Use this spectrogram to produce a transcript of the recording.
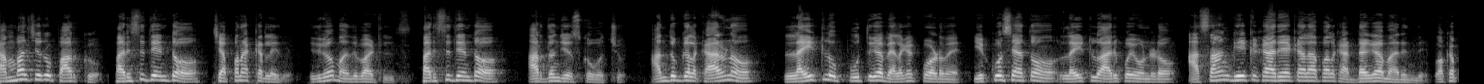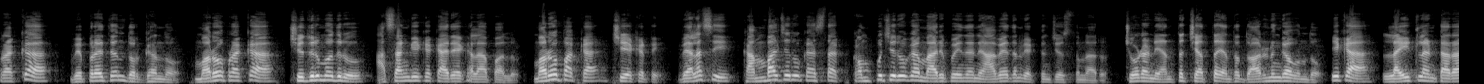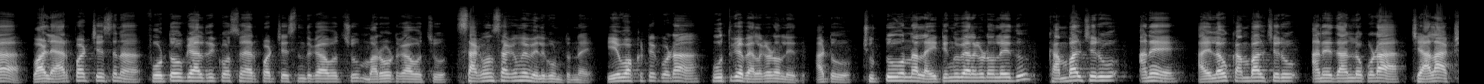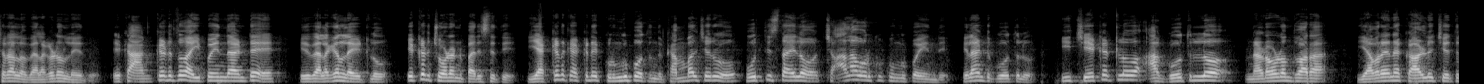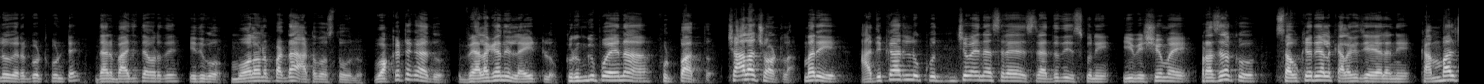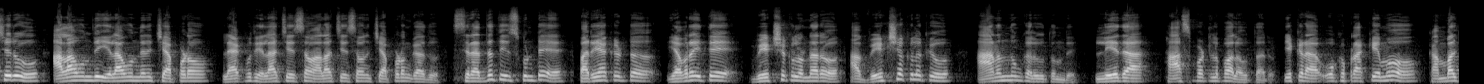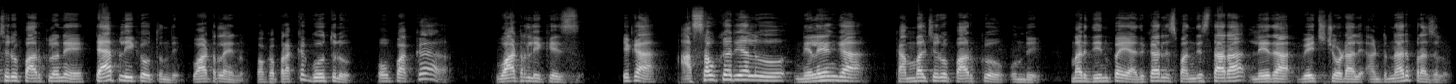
కంబాల్ చెరువు పార్కు పరిస్థితి ఏంటో చెప్పనక్కర్లేదు. ఇదిగో మందు బాటిల్స్. పరిస్థితి ఏంటో అర్థం చేసుకోవచ్చు. అందుకు గల కారణం లైట్లు పూర్తిగా వెలగకపోవడమే. ఎక్కువ శాతం లైట్లు ఆరిపోయి ఉండడం అసాంఘిక కార్యకలాపాలకు అడ్డంగా మారింది. ఒక ప్రక్క విపరీతం దుర్గంధం. మరో ప్రక్క చెదురుమదురు అసాంఘిక కార్యకలాపాలు. మరో పక్క చీకటి. వెలసి కంబాల్ చెరువు కాస్త కంపు చెరువుగా మారిపోయిందని ఆవేదన వ్యక్తం చేస్తున్నారు. చూడండి ఎంత చెత్త ఎంత దారుణంగా ఉందో. ఇక లైట్లు అంటారా? వాళ్ళు ఏర్పాటు చేసిన ఫోటో గ్యాలరీ కోసం ఏర్పాటు చేసింది కావచ్చు మరొకటి కావచ్చు సగం సగమే వెలుగుంటున్నాయి ఏ ఒక్కటి కూడా పూర్తిగా వెలగడం లేదు. అటు చుట్టూ ఉన్న లైటింగ్ వెలగడం లేదు. కంబాల్ చెరువు అనే ఐ లవ్ కంబాల్ చెరువు అనే దానిలో కూడా చాలా అక్షరాలు వెలగడం లేదు. ఇక అక్కడితో అయిపోయిందా అంటే ఇది వెలగని లైట్లు. ఇక్కడ చూడండి పరిస్థితి. ఎక్కడికక్కడే కృంగిపోతుంది. కంబాల్ చెరువు పూర్తి స్థాయిలో చాలా వరకు కుంగిపోయింది. ఇలాంటి గోతులు. ఈ చీకట్లో ఆ గోతుల్లో నడవడం ద్వారా ఎవరైనా కాళ్ళు చేతులు విరగొట్టుకుంటే దాని బాధ్యత ఎవరిది? ఇదిగో మూలన పడ్డ ఆట వస్తువులు. ఒకటి కాదు వెలగని లైట్లు కృంగిపోయిన ఫుట్పాత్. చాలా చోట్ల. మరి అధికారులు కొంచెమైనా సరే శ్రద్ధ తీసుకుని ఈ విషయమై ప్రజలకు సౌకర్యాలు కలగజేయాలని కంబాల్ చెరువు అలా ఉంది ఇలా ఉందని చెప్పడం లేకపోతే ఇలా చేసాం అలా చేసాం అని చెప్పడం కాదు. శ్రద్ధ తీసుకుంటే పర్యాటక ఎవరైతే వీక్షకులు ఉన్నారో ఆ వీక్షకులకు ఆనందం కలుగుతుంది. లేదా హాస్పిటల్ పాలు అవుతారు ఇక్కడ ఒక ప్రక్కేమో కంబాల్ చెరువు పార్కులోనే ట్యాప్ లీక్ అవుతుంది. Water line. ఒక ప్రక్క గోతులు ఒక పక్క వాటర్ లీకేజ్. ఇక అసౌకర్యాలు నిలయంగా కంబాల్ చెరువు పార్కు ఉంది. మరి దీనిపై అధికారులు స్పందిస్తారా? లేదా వేచి చూడాలి అంటున్నారు ప్రజలు.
